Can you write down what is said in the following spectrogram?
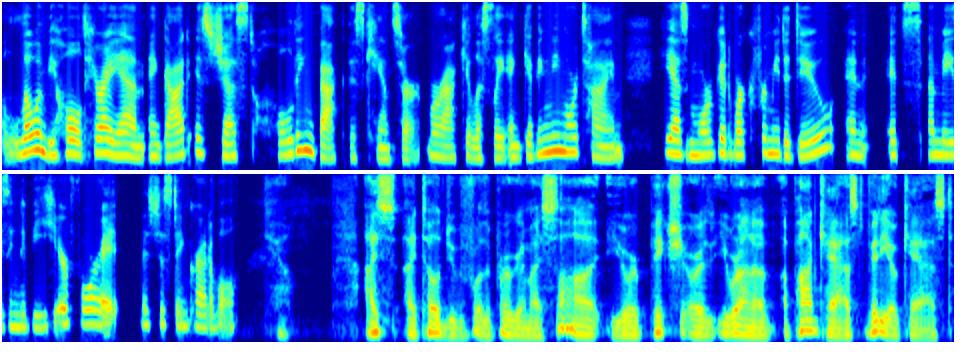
lo and behold, here I am, and God is just holding back this cancer miraculously and giving me more time. He has more good work for me to do, and it's amazing to be here for it. It's just incredible. Yeah. I, I told you before the program, I saw your picture, or you were on a, a podcast, video cast,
